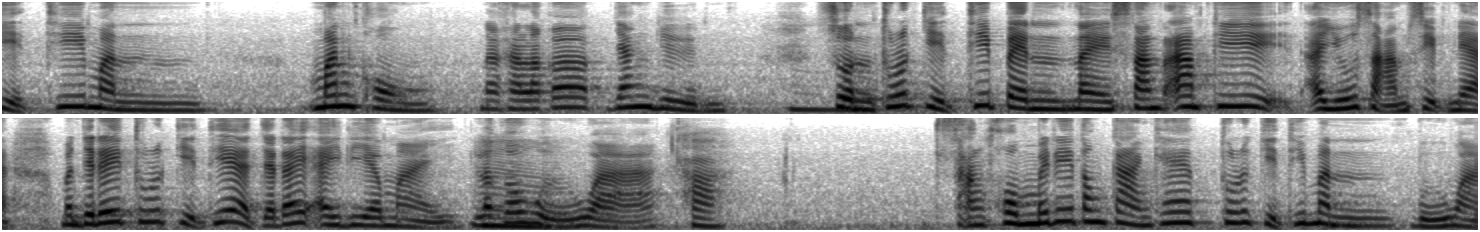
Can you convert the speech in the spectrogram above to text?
กิจที่มันมั่นคงนะคะแล้วก็ยั่งยืน ส่วนธุรกิจที่เป็นในสตาร์ทอัพที่อายุ 30 เนี่ย มันจะได้ธุรกิจที่อาจจะได้ไอเดียใหม่ แล้วก็อืมหวือหวาค่ะสังคมไม่ได้ต้องการแค่ธุรกิจที่มันหวือหวา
